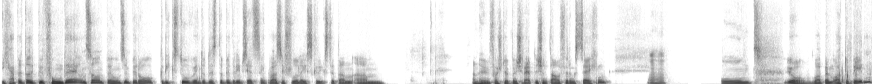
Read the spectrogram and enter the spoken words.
ich habe da Befunde und so und bei uns im Büro kriegst du, wenn du das der Betriebsärztin quasi vorlegst, kriegst du dann ähm, einen höhenverstellbaren Schreibtisch unter Anführungszeichen. Mhm. Und ja, war beim Orthopäden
